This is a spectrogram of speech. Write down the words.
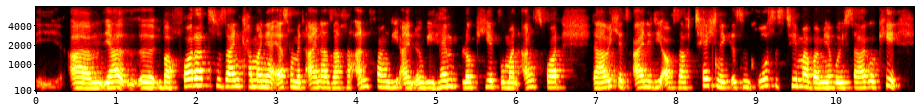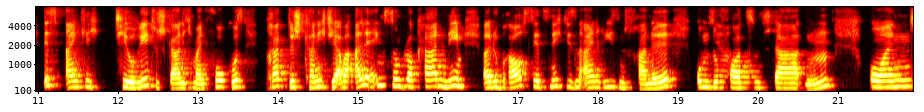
ähm, ja, äh, überfordert zu sein, kann man ja erstmal mit einer Sache anfangen, die einen irgendwie hemmt, blockiert, wo man Angst vor hat. Da habe ich jetzt eine, die auch sagt, Technik ist ein großes Thema bei mir, wo ich sage, okay, ist eigentlich theoretisch gar nicht mein Fokus. Praktisch kann ich dir aber alle Ängste und Blockaden nehmen, weil du brauchst jetzt nicht diesen einen Riesenfunnel, um sofort ja. zu starten. Und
